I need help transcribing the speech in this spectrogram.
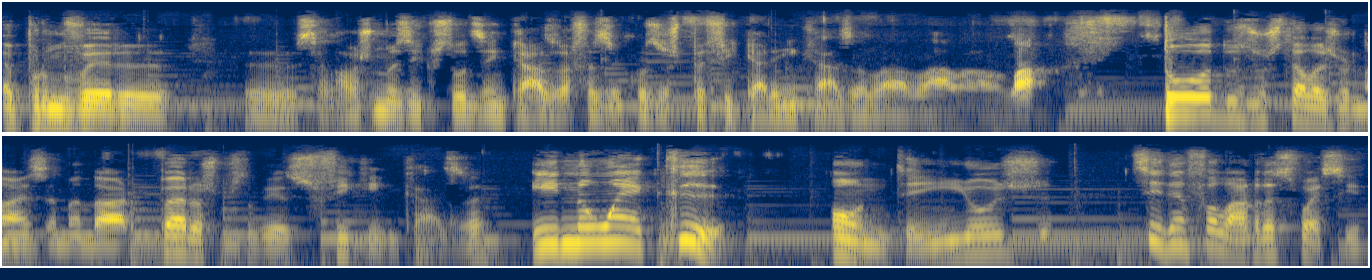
a promover, uh, sei lá, os músicos todos em casa, a fazer coisas para ficarem em casa, lá, lá, lá, lá. todos os telejornais a mandar para os portugueses fiquem em casa. E não é que ontem e hoje decidem falar da Suécia.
